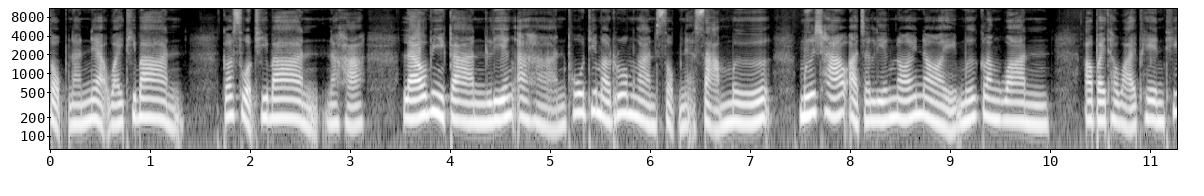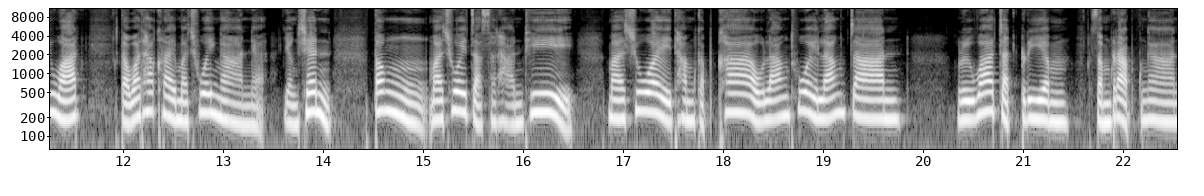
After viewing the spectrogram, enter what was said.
ศพนั้นเนี่ยไว้ที่บ้าน ก็สวดที่บ้านนะคะ แล้วมีการเลี้ยงอาหารผู้ที่มาร่วมงานศพเนี่ยสามมื้อ มื้อเช้าอาจจะเลี้ยงน้อยหน่อย มื้อกลางวัน เอาไปถวายเพลที่วัด แต่ว่าถ้าใครมาช่วยงานเนี่ย อย่างเช่น ต้องมาช่วยจัดสถานที่ มาช่วยทำกับข้าวล้างถ้วยล้างจาน หรือว่าจัดเตรียมสำหรับงาน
